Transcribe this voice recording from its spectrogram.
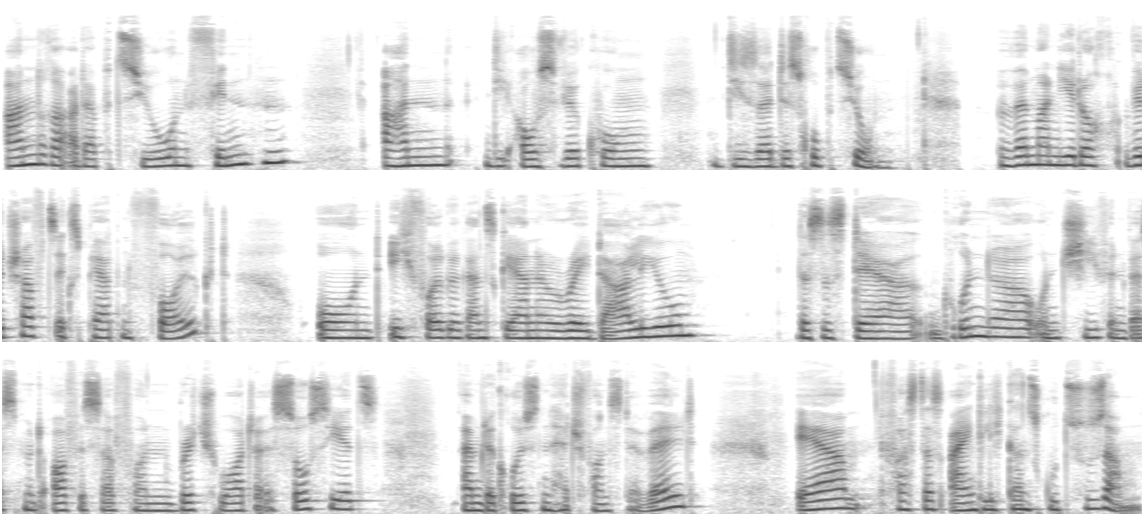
andere Adaptionen finden an die Auswirkungen dieser Disruption. Wenn man jedoch Wirtschaftsexperten folgt, und ich folge ganz gerne Ray Dalio, das ist der Gründer und Chief Investment Officer von Bridgewater Associates, einem der größten Hedgefonds der Welt. Er fasst das eigentlich ganz gut zusammen.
